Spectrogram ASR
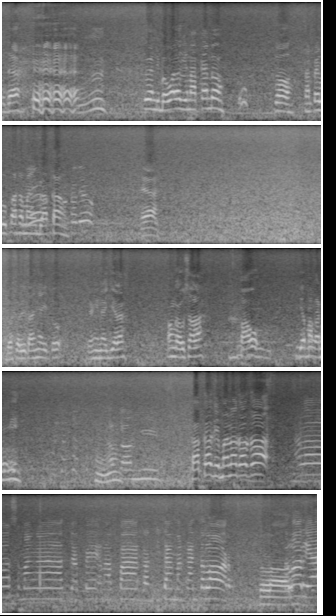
Udah. Hmm. Tuh yang di bawah lagi makan tuh. Tuh, sampai lupa sama yang belakang. Ya. Gak usah ditanya itu. Yang ini aja lah. Oh nggak usah lah. Tahu. Dia makan mie. Hmm. Kakak gimana kakak? Halo, semangat, capek, lapar, dan kita makan telur. Telur. Telur ya,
